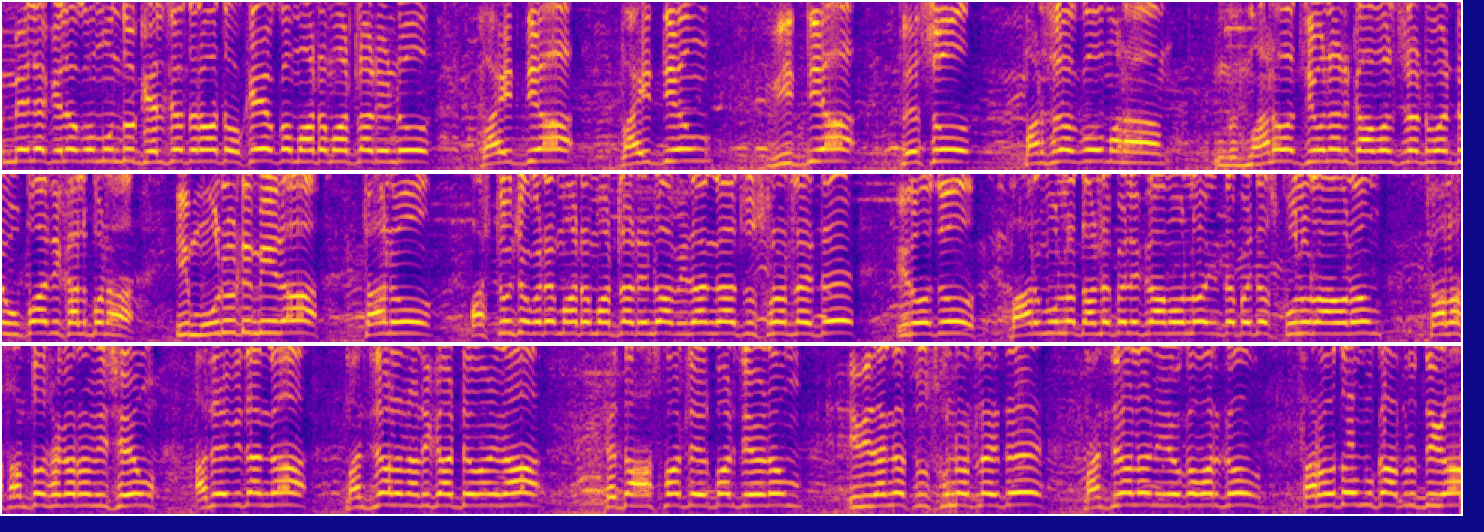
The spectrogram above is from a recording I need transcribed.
ఎమ్మెల్యే గెలవక ముందు గెలిచిన తర్వాత ఒకే ఒక మాట మాట్లాడిండు. వైద్య వైద్యం విద్య ప్లస్ మనుషులకు మన మానవ జీవనానికి కావాల్సినటువంటి ఉపాధి కల్పన ఈ మూడుటి మీద తాను ఫస్ట్ నుంచి ఒకటే మాట మాట్లాడిండు. ఆ విధంగా చూసుకున్నట్లయితే ఈరోజు మారుమూల దండపల్లి గ్రామంలో ఇంత పెద్ద స్కూలు రావడం చాలా సంతోషకరమైన విషయం. అదేవిధంగా మంచిర్యాలను నడిగడ్డ మీద పెద్ద హాస్పిటల్ ఏర్పాటు చేయడం ఈ విధంగా చూసుకున్నట్లయితే మంచిర్యాల నియోజకవర్గం సర్వతోముఖ అభివృద్ధిగా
